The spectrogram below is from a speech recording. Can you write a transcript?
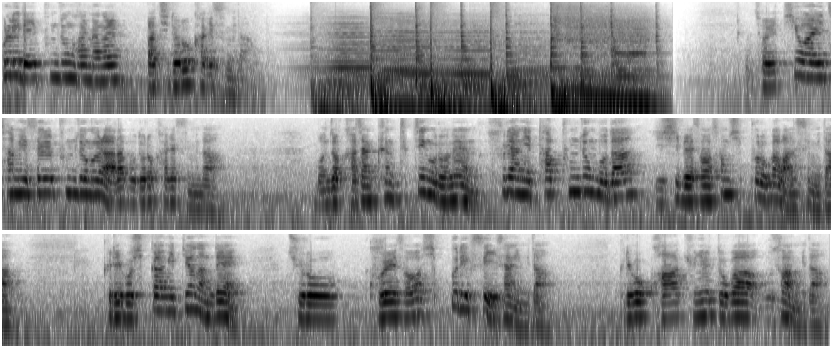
홀리데이 품종 설명을 마치도록 하겠습니다. 저희 TY 참이슬 품종을 알아보도록 하겠습니다. 먼저 가장 큰 특징으로는 수량이 타 품종보다 20에서 30%가 많습니다. 그리고 식감이 뛰어난데 주로 9에서 10브릭스 이상입니다. 그리고 과 균일도가 우수합니다.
